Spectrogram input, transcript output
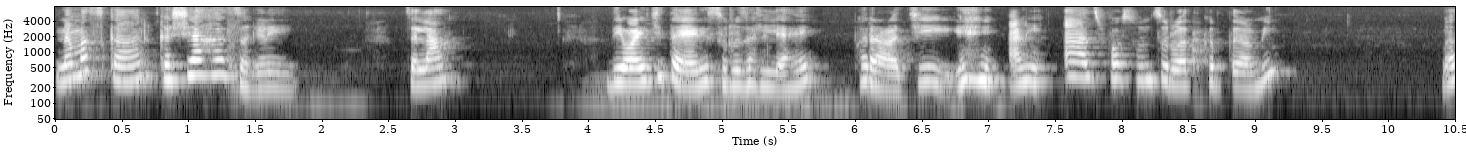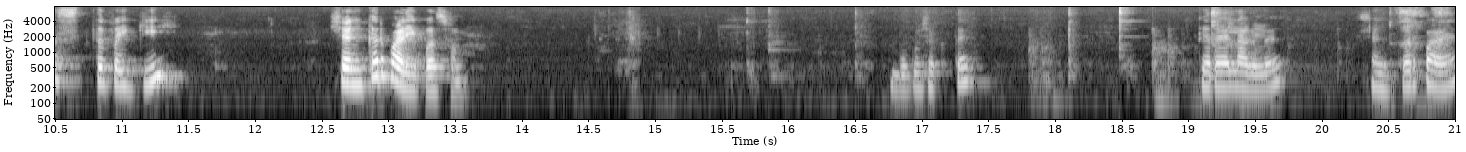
नमस्कार कसे आहात सगळे? चला दिवाळीची तयारी सुरू झालेली आहे फराळाची. आणि आजपासून सुरुवात करतो आम्ही मस्तपैकी शंकरपाळीपासून. बघू शकते करायला लागलं शंकरपाळ्या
